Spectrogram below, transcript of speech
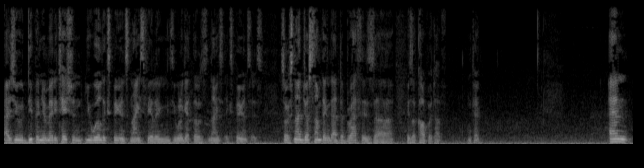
as you deepen your meditation, you will experience nice feelings. You will get those nice experiences. So it's not just something that the breath is uh, is a culprit of. Okay. And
